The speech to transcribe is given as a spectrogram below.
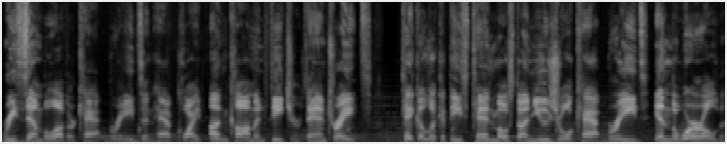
resemble other cat breeds and have quite uncommon features and traits. Take a look at these 10 most unusual cat breeds in the world.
